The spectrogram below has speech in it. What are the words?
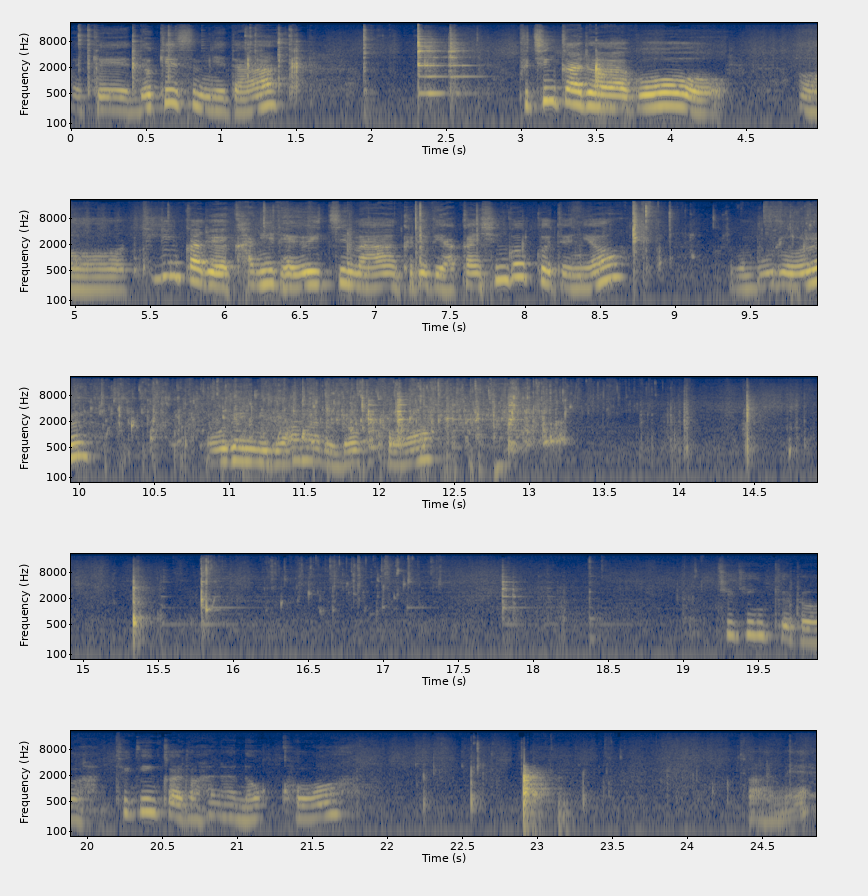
이렇게 넣겠습니다. 부침가루하고 어, 튀김가루에 간이 되어 있지만 그래도 약간 싱겁거든요. 그리고 물을 500ml 하나를 넣고 튀김가루 튀김가루 하나 넣고 그 다음에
